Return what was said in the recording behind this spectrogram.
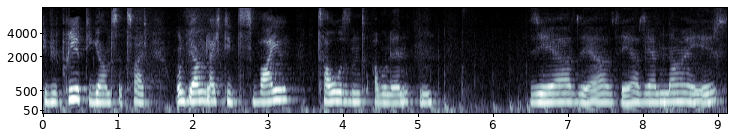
Die vibriert die ganze Zeit. Und wir haben gleich die 2000 Abonnenten. Sehr, sehr, sehr, sehr nice.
